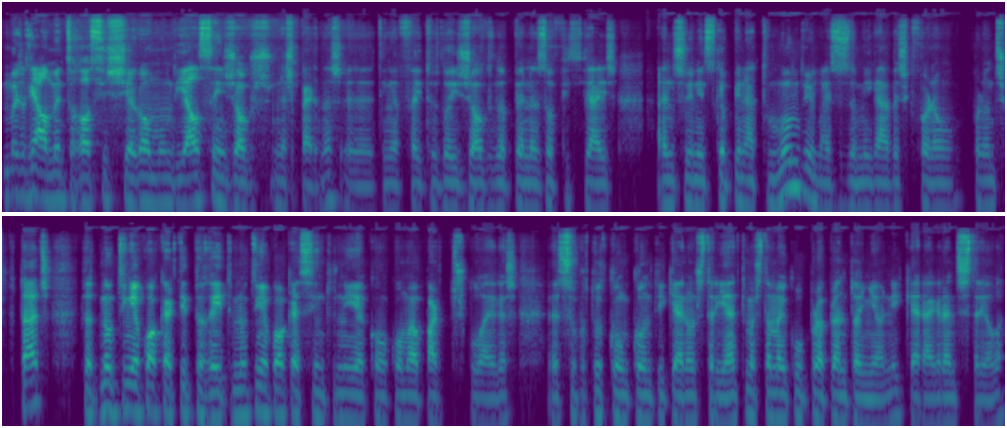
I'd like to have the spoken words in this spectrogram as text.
Mas realmente Rossi chega ao Mundial sem jogos nas pernas. Uh, tinha feito dois jogos apenas oficiais antes do início do Campeonato do Mundo e mais os amigáveis que foram, foram disputados. Portanto, não tinha qualquer tipo de ritmo, não tinha qualquer sintonia com, com a maior parte dos colegas, uh, sobretudo com o Conti, que era um estreante, mas também com o próprio Antonioni, que era a grande estrela.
